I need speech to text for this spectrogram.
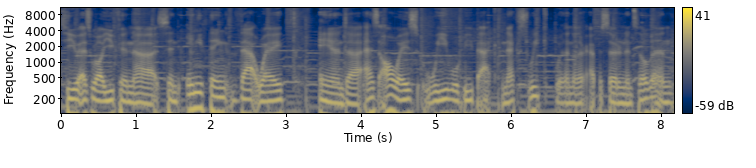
to you as well. You can uh, send anything that way. And uh, as always, we will be back next week with another episode. And until then,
